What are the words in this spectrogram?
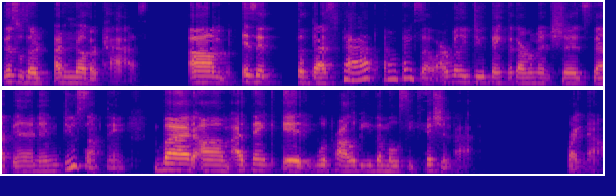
This was a, another path. Um, is it the best path? I don't think so. I really do think the government should step in and do something. But um, I think it will probably be the most efficient path right now.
